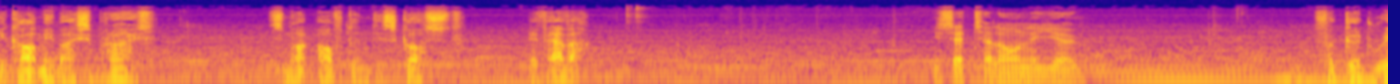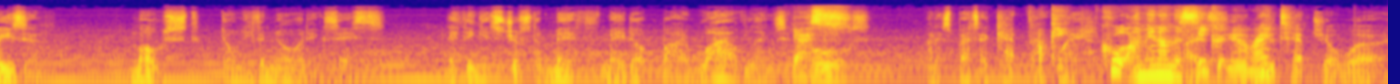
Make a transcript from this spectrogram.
You caught me by surprise. It's not often discussed, if ever. He said, Tell only you. For good reason. Most don't even know it exists. They think it's just a myth made up by wildlings and Yes. fools. And it's better kept that Okay, way. cool. I'm in on the I secret now, assume right? You kept your word.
